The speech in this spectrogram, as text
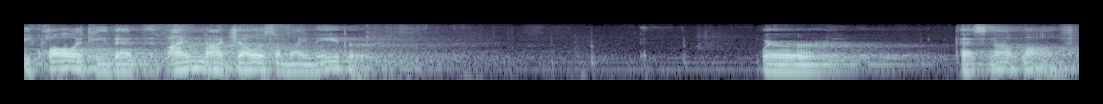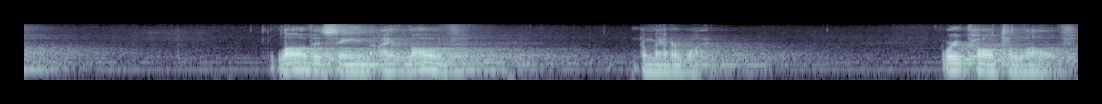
equality that I'm not jealous of my neighbor? Where that's not love. Love is saying, I love no matter what. We're called to love.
